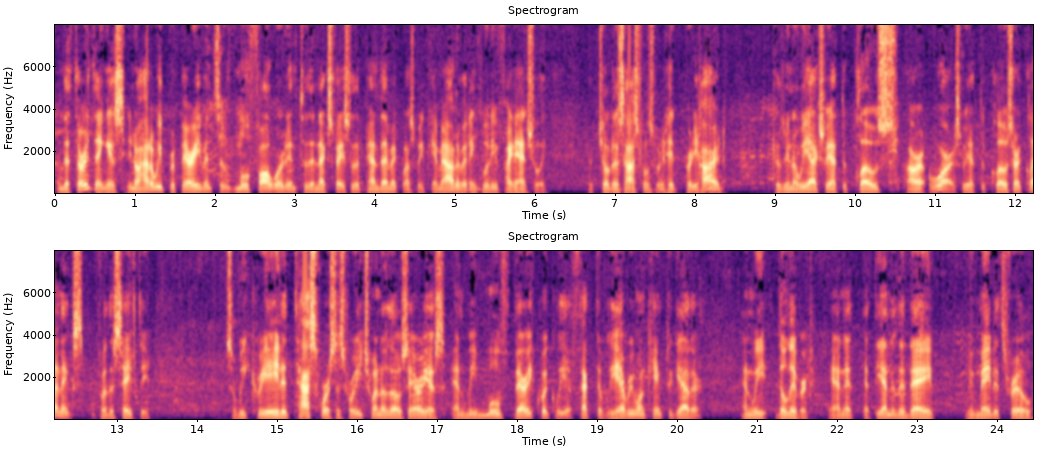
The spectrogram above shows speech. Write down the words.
And the third thing is, you know, how do we prepare even to move forward into the next phase of the pandemic once we came out of it, including financially? the children's hospitals were hit pretty hard because you know we actually had to close our ORs, we had to close our clinics for the safety. So we created task forces for each one of those areas, and we moved very quickly, effectively. Everyone came together, and we delivered. And at, at the end of the day, we made it through.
